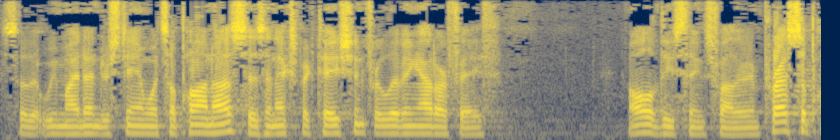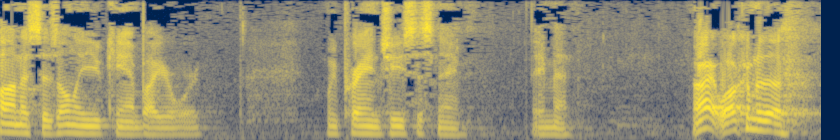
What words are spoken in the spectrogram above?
so that we might understand what's upon us as an expectation for living out our faith. All of these things, Father, impress upon us as only you can by your word. We pray in Jesus' name. Amen. All right, welcome to the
